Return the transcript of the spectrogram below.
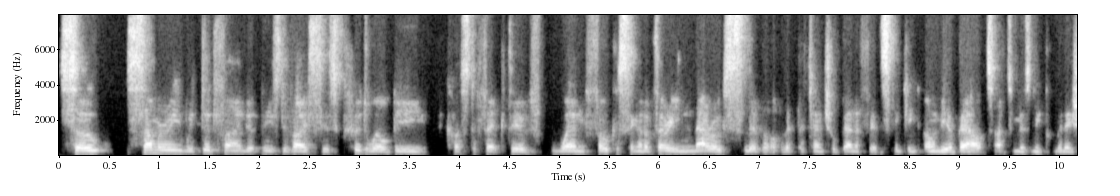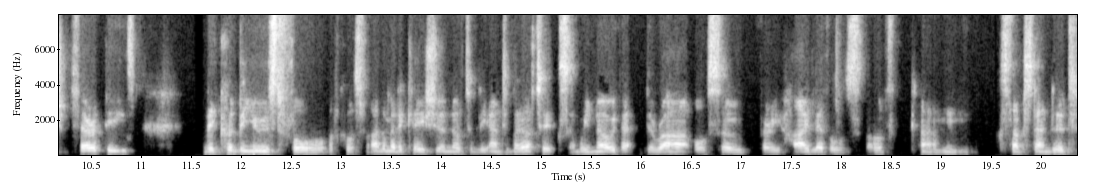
So summary, we did find that these devices could well be cost effective when focusing on a very narrow sliver of their potential benefits, thinking only about artemisinin combination therapies, they could be used for, of course, for other medication, notably antibiotics. And we know that there are also very high levels of um, substandard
